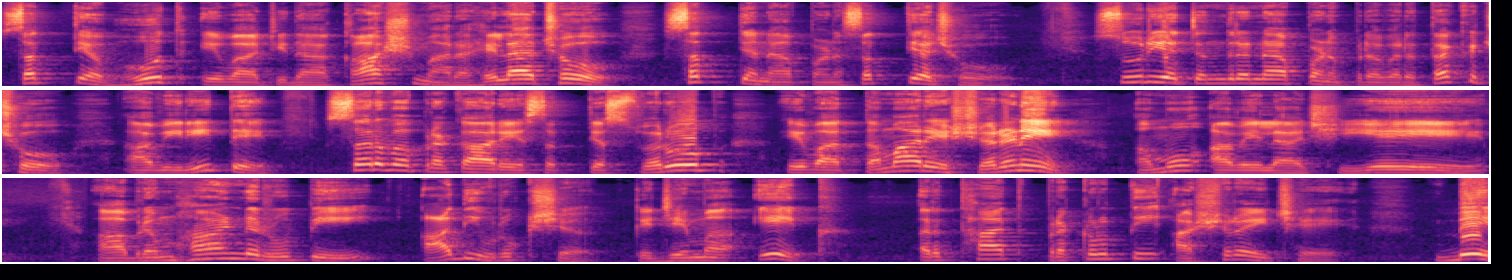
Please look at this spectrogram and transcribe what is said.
સત્યભૂત એવા ચિદાકાશમાં રહેલા છો. સત્યના પણ સત્ય છો. સૂર્યચંદ્રના પણ પ્રવર્તક છો. આવી રીતે સર્વ પ્રકારે સત્ય સ્વરૂપ એવા તમારે શરણે અમો આવેલા છીએ. આ બ્રહ્માંડ રૂપી આદિ વૃક્ષ કે જેમાં એક અર્થાત પ્રકૃતિ આશ્રય છે, બે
